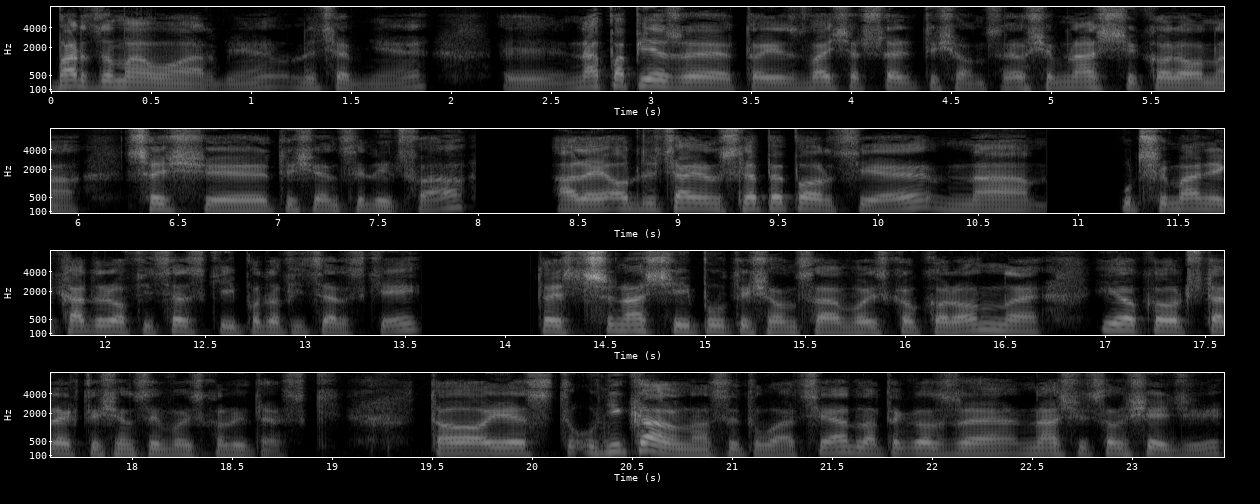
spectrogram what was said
bardzo małą armię liczebnie. Na papierze to jest 24 tysiące, 18 korona, 6 tysięcy Litwa, ale odliczając ślepe porcje na utrzymanie kadry oficerskiej i podoficerskiej, to jest 13,5 tysiąca wojsko koronne i około 4 tysięcy wojsko litewskie. To jest unikalna sytuacja, dlatego że nasi sąsiedzi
